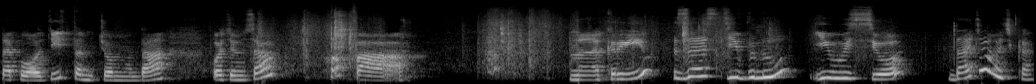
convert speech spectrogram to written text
тепло одіть там чому, да? потім взяв, хопа! Накрив, застібнув і усьо. Да, Тьомочка?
